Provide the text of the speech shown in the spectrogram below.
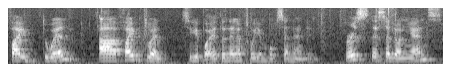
5.12. Uh, 5.12. Sige po, ito na lang po yung buksan natin. 1 Thessalonians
